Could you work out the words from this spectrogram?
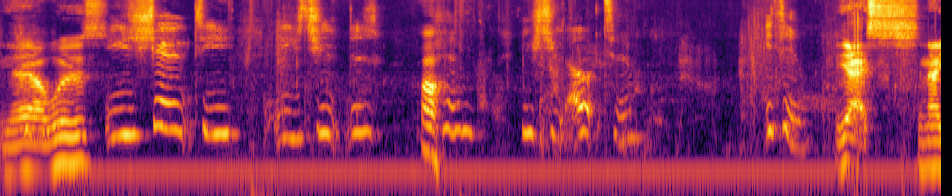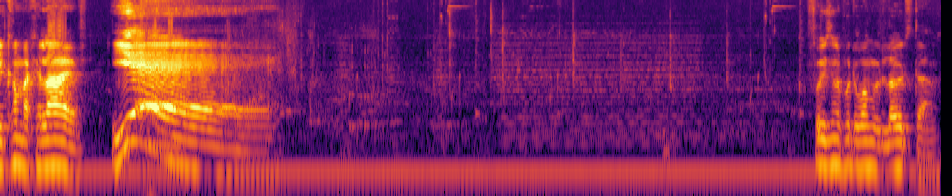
yeah, I was. You shoot, you, you shoot this, Oh, him, you shoot out him. Eat him. yes. Now you come back alive. Yeah. I thought he was gonna put the one with loads down.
